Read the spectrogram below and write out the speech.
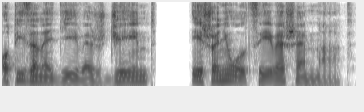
a 11 éves Jane-t és a 8 éves Emmát.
